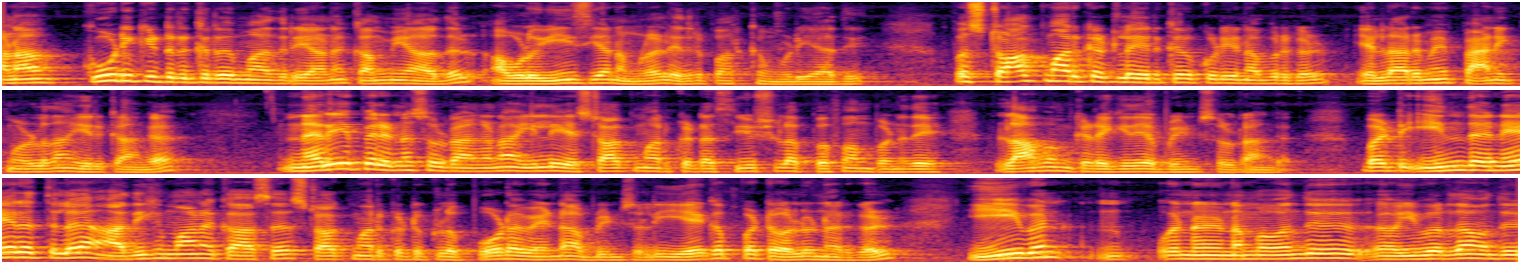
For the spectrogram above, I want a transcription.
ஆனால் கூடிக்கிட்டு இருக்கிறது மாதிரியான கம்மியாகுதல் அவ்வளோ ஈஸியாக நம்மளால் எதிர்பார்க்க முடியாது. இப்போ ஸ்டாக் மார்க்கெட்டில் இருக்கக்கூடிய நபர்கள் எல்லாருமே பேனிக் மோடில் தான் இருக்காங்க. நிறைய பேர் என்ன சொல்கிறாங்கன்னா இல்லையே ஸ்டாக் மார்க்கெட் அஸ் யூஸ்வலாக பெர்ஃபார்ம் பண்ணுதே லாபம் கிடைக்குது அப்படின்னு சொல்கிறாங்க பட் இந்த நேரத்தில் அதிகமான காசை ஸ்டாக் மார்க்கெட்டுக்குள்ளே போட வேண்டாம் அப்படின்னு சொல்லி ஏகப்பட்ட வல்லுநர்கள் ஈவன் நம்ம வந்து இவர் தான் வந்து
